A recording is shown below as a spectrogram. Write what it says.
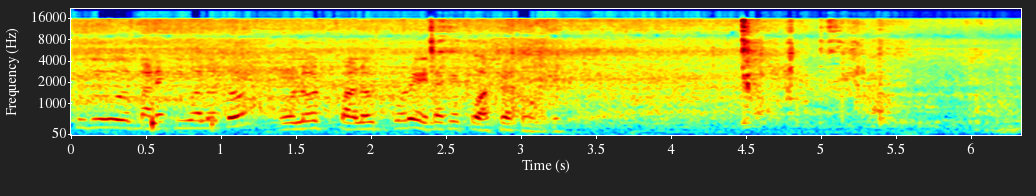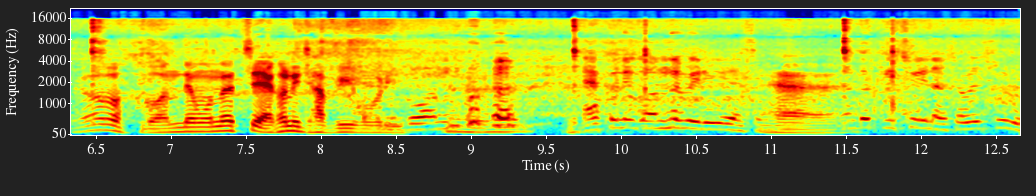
শুধু মানে কি বলতো ওলট পালট করে এটাকে কষাতে হবে। ও গন্ধে মনে হচ্ছে এখনই ঝাঁপিয়ে পড়ি। এখনই গন্ধ বেরিয়ে গেছে। হ্যাঁ। তো কিছুই না সবে শুরু।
